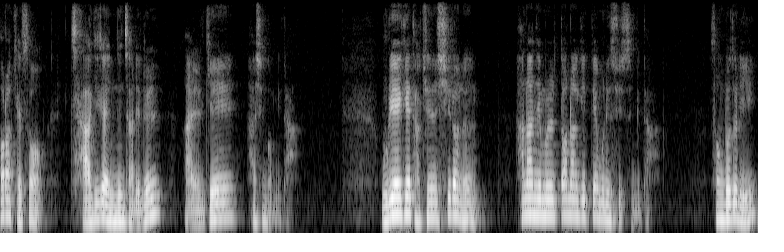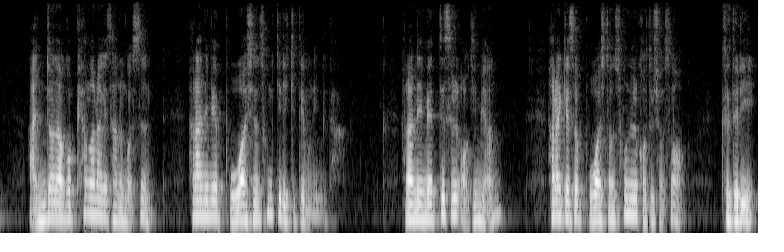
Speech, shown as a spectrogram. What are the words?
허락해서 자기가 있는 자리를 알게 하신 겁니다. 우리에게 닥치는 실현은 하나님을 떠나기 때문일 수 있습니다. 성도들이 안전하고 평안하게 사는 것은 하나님의 보호하시는 손길이 있기 때문입니다. 하나님의 뜻을 어기면 하나님께서 보호하시던 손을 거두셔서 그들이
